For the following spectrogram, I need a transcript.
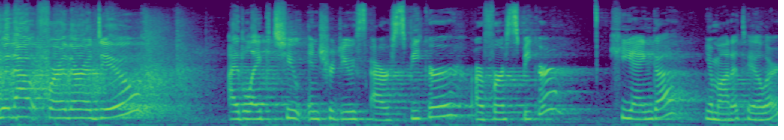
Without further ado, I'd like to introduce our speaker, our first speaker, Keeanga Yamahtta Taylor.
